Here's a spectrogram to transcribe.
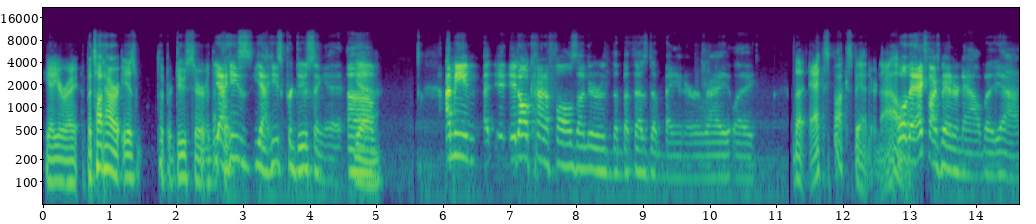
Yeah, you're right. But Todd Howard is the producer. Yeah, he's yeah he's producing it. Um, Yeah. I mean, it, it all kind of falls under the Bethesda banner, right? Like, the Xbox banner now. well, the Xbox banner now, but yeah.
